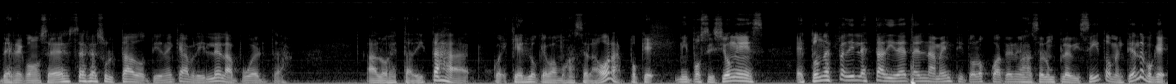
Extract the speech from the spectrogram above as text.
de reconocer ese resultado tiene que abrirle la puerta a los estadistas a qué es lo que vamos a hacer ahora. Porque mi posición es, esto no es pedirle estadidad eternamente y todos los cuatro años hacer un plebiscito, ¿me entiendes? Porque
